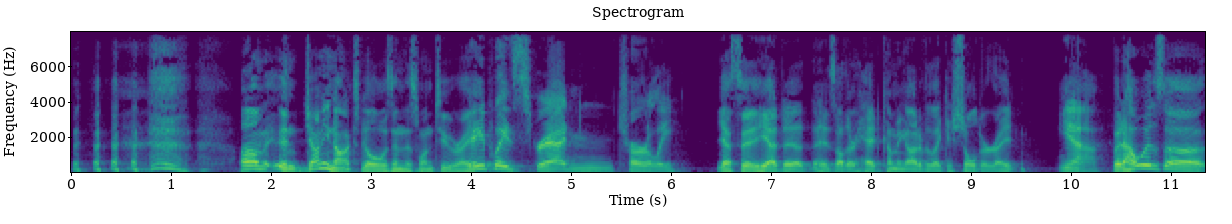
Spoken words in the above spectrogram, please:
um, and Johnny Knoxville was in this one too, right? He played Scrad and Charlie. Yeah, so he had uh, his other head coming out of like his shoulder, right? Yeah, But how was uh?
